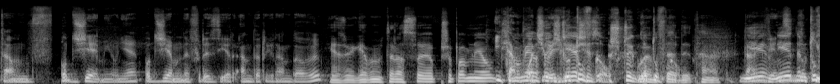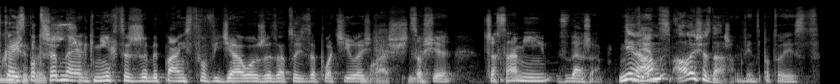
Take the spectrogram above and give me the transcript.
tam w podziemiu, nie? Podziemny fryzjer undergroundowy. Jezu, jak ja bym teraz sobie przypomniał, I tam płaciłeś gotówką. się szczygłem gotówką. wtedy. Tak, Tak, nie, nie gotówka jest potrzebna, jak nie chcesz, żeby państwo widziało, że za coś zapłaciłeś, Właśnie. co się czasami zdarza. Nie nam, więc, ale się zdarza. więc po to jest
